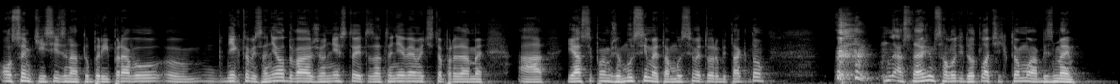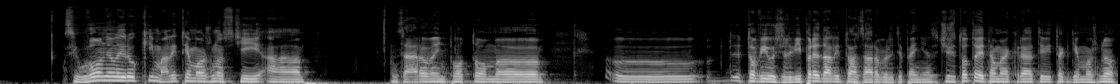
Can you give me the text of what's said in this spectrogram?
8 tisíc na tú prípravu, um, niekto by sa neodvážil, nestojí to za to, nevieme, či to predáme. A ja si poviem, že musíme tam, musíme to robiť takto. A snažím sa ľudí dotlačiť k tomu, aby sme si uvoľnili ruky, mali tie možnosti a zároveň potom uh, uh, to využili, vypredali to a zarobili tie peniaze. Čiže toto je tá moja kreativita, kde možno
